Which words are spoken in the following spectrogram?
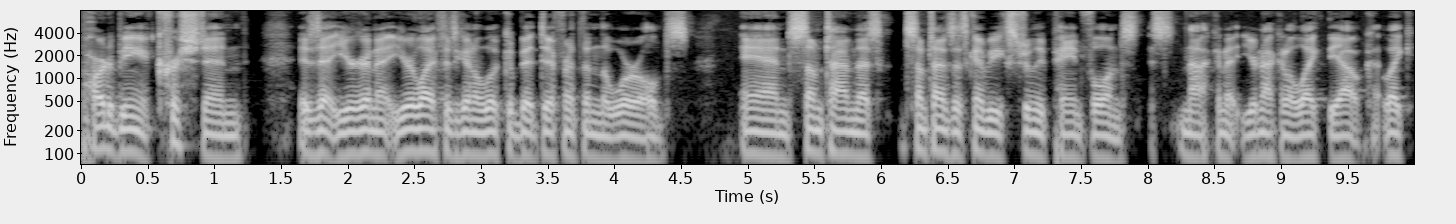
part of being a Christian is that you're gonna your life is going to look a bit different than the world's, and sometimes that's sometimes that's going to be extremely painful, and it's, not gonna you're not going to like the outcome. Like,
